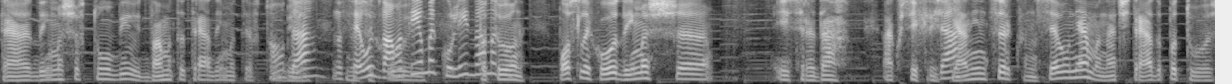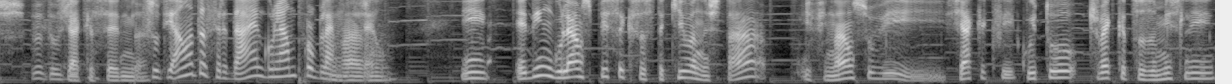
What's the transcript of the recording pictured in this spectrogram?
трябва да имаш автомобил и двамата трябва да имате О, автомобил. да, на село и двамата хубави. имаме коли, двамата. Пътуване. После е хубаво да имаш а, и среда. Ако си християнин, църква на село няма, значи трябва да пътуваш всяка седмица. Социалната среда е голям проблем на Важно. село. И един голям списък с такива неща, и финансови, и всякакви, които човек като се замисли,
